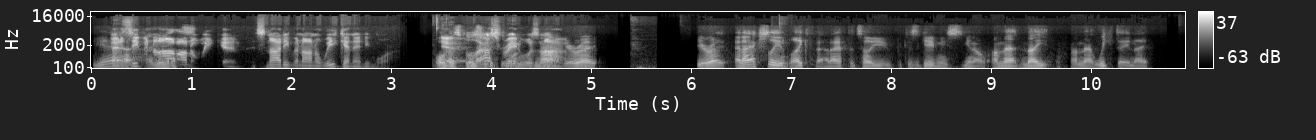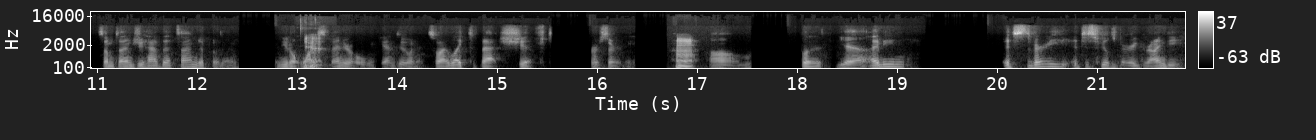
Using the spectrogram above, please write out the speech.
Yeah, and it's even I mean, not on a weekend. It's not even on a weekend anymore. Well, Yeah, this most last recent raid one was not. not. You're right. You're right, and I actually like that. I have to tell you because it gave me, you know, on that night, on that weekday night, sometimes you have that time to put in, and you don't want Yeah. to spend your whole weekend doing it. So I liked that shift for certain. Hmm. Um, but yeah, I mean, it's very, it just feels very grindy.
